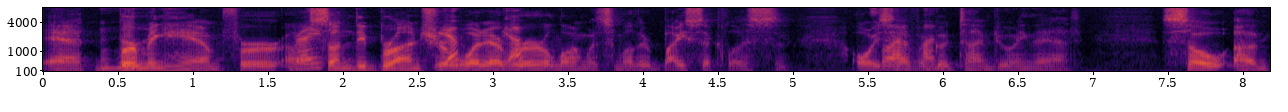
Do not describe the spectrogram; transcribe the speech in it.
at Birmingham for a Mm-hmm. Right. Sunday brunch or Yep, whatever, along with some other bicyclists. And always have a good time doing that. So, um,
